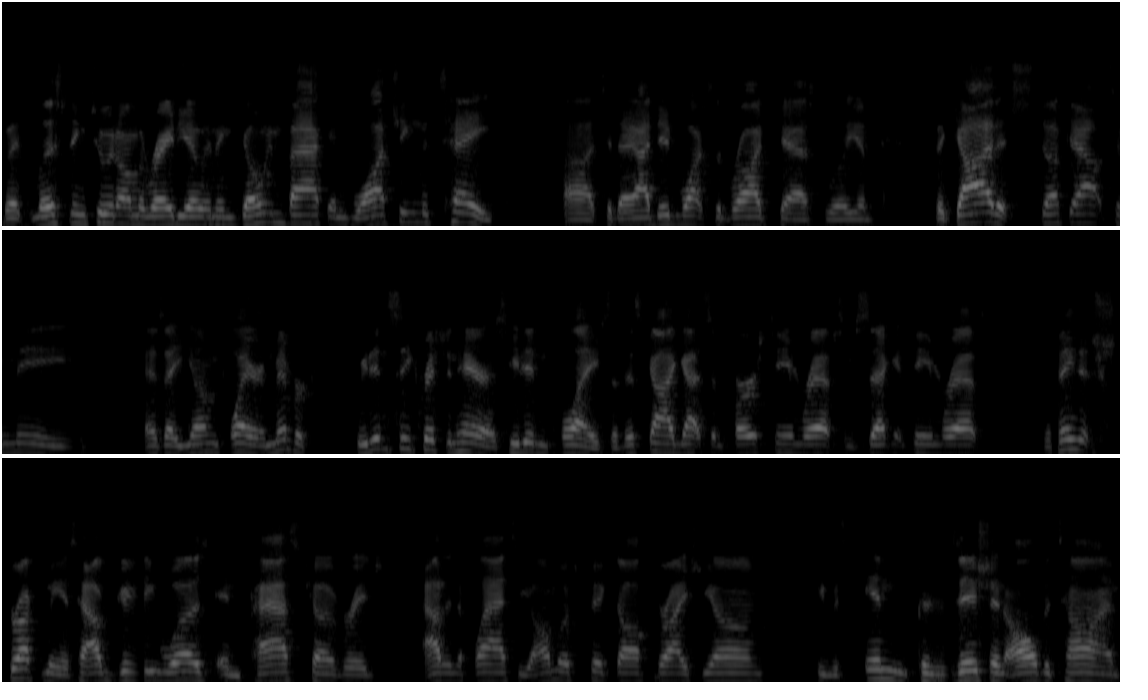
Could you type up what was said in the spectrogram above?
but listening to it on the radio and then going back and watching the tape uh, today. I did watch the broadcast, William. The guy that stuck out to me as a young player, and remember, we didn't see Christian Harris. He didn't play. So this guy got some first team reps, some second team reps. The thing that struck me is how good he was in pass coverage out in the flats. He almost picked off Bryce Young. He was in position all the time.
